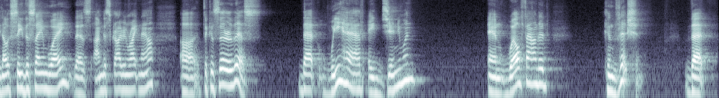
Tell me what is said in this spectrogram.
you know see the same way as i'm describing right now uh, to consider this that we have a genuine and well-founded conviction that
